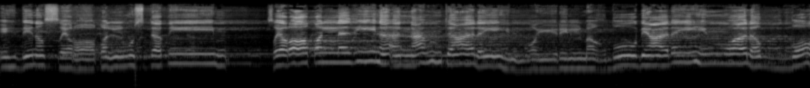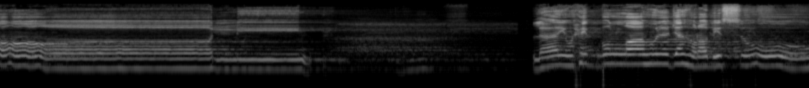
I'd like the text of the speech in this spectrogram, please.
اهدنا الصراط المستقيم. صراط الذين أنعمت عليهم غير المغضوب عليهم ولا الضالين. لا يحب الله الجهر بالسوء.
